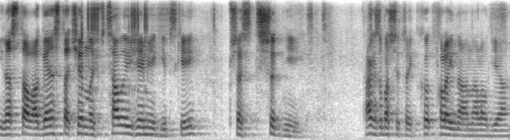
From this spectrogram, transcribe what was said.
i nastała gęsta ciemność w całej ziemi egipskiej przez trzy dni. Tak, zobaczcie tutaj kolejna analogia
